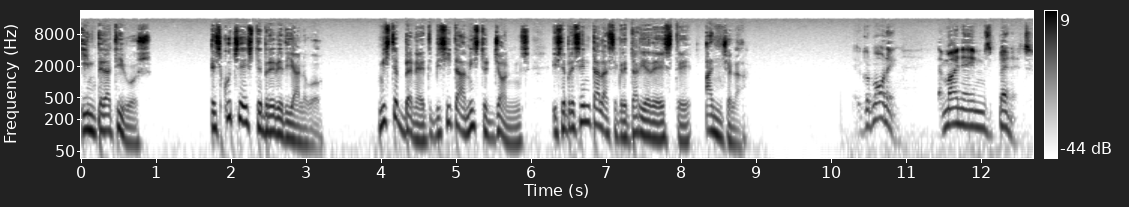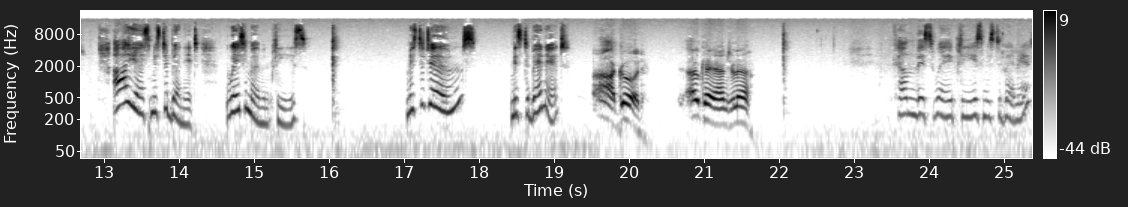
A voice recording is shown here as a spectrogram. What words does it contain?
Imperativos. Escuche este breve diálogo. Mr. Bennett visita a Mr. Jones y se presenta a la secretaria de este, Angela. Good morning. My name's Bennett. Ah, yes, Mr. Bennett. Wait a moment, please. Mr. Jones? Mr. Bennett? Ah, good. Okay, Angela. Come this way, please, Mr. Bennett.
